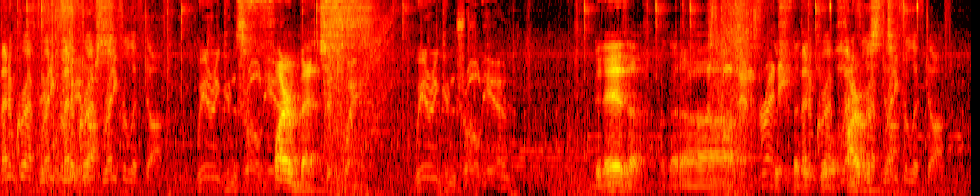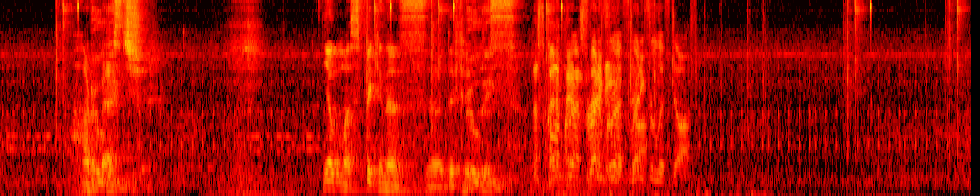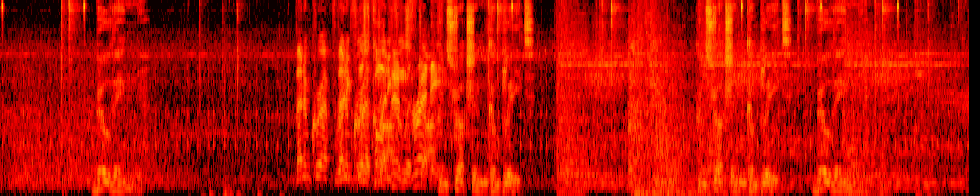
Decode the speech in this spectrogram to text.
Venomcraft ready for Venomcraft ready for liftoff. We're in control here. Firebat. This way. We're in control here. Beleza. Agora. Scorpion's ready. Deixa eu fazer aqui Venomcraft o Harvest. Venomcraft ready for liftoff. Harvest. E algumas pequenas uh, defesas. The Scorpion's Venomcraft ready. Venomcraft ready for liftoff. Building. Venomcraft Venomcraft ready for Scorpion's ready. liftoff. Construction complete. Construction complete. Building.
